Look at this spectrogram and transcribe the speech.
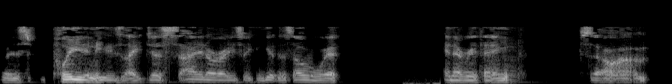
was pleading, he was like, "Just sign it already, so we can get this over with," and everything. So, um,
